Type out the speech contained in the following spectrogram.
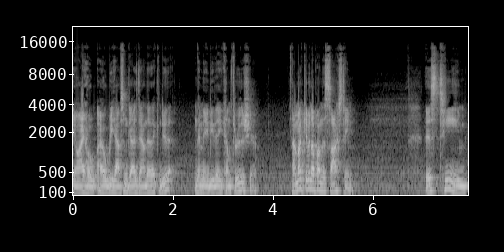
know, I hope I hope we have some guys down there that can do that. And then maybe they come through this year. I'm not giving up on the Sox team. This team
